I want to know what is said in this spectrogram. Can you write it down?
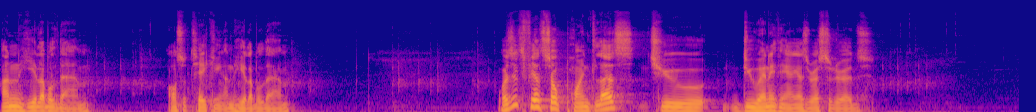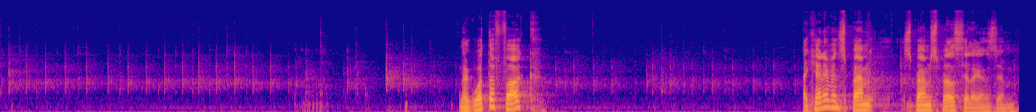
Unhealable dam. Also taking unhealable dam. Why does it feel so pointless to do anything against Resto Druids? Like what the fuck? I can't even spam spam spell steal against him.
